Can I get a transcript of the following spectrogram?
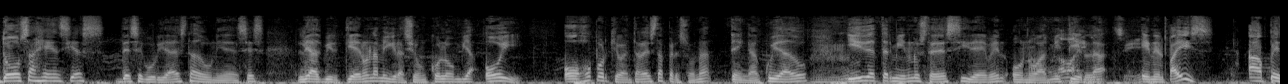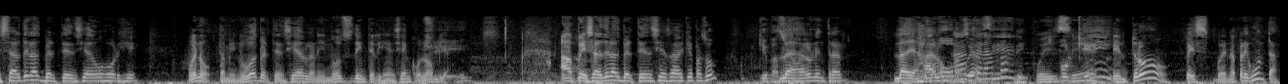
dos agencias de seguridad estadounidenses le advirtieron a Migración Colombia hoy. Ojo porque va a entrar esta persona, tengan cuidado y determinen ustedes si deben o no admitirla sí. en el país. A pesar de la advertencia de don Jorge, bueno, también hubo advertencia de organismos de inteligencia en Colombia. Sí. A pesar de la advertencia, ¿sabe qué pasó? ¿Qué pasó? La dejaron entrar. La dejaron No, pasar. ser. ¿Y por qué? Entró. Pues buena pregunta.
